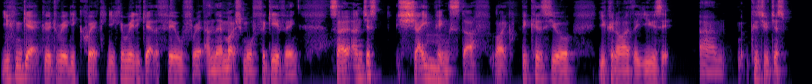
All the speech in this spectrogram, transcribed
you can get good really quick and you can really get the feel for it and they're much more forgiving so and just shaping stuff like because you're you can either use it um because you're just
